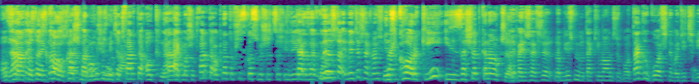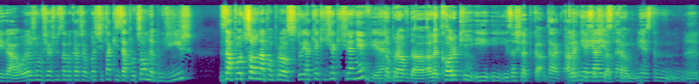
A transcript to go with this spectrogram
O, w lato to jest ko- koszmar, bo musisz mieć otwarte okna, Tak. a jak masz otwarte okna, to wszystko słyszysz, co się dzieje na Tak, my, zewnątrz. osta- my też tak robiliśmy. Więc pani- korki i zaślepka na oczy. Ale pamiętasz, że robiliśmy był taki moment, że było tak głośno, bo dzieci biegały, że musiałyśmy zamykać okno, się taki zapocone budzisz. Zapocona po prostu, jak jakiś, jakiś ja nie wiem. To prawda, ale korki i, i, i zaślepka. Tak, ale Korki nie, ja jestem, nie jestem y,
